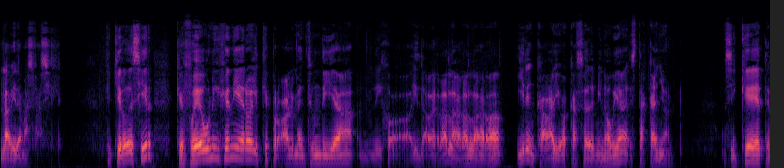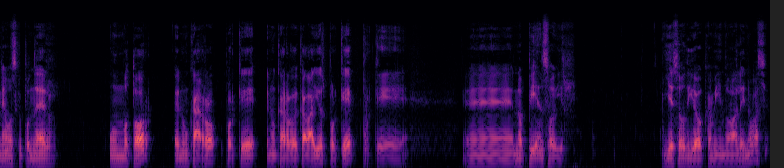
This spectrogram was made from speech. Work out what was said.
la vida más fácil. ¿Qué quiero decir? Que fue un ingeniero el que probablemente un día dijo, Ay, la verdad, la verdad, la verdad, ir en caballo a casa de mi novia está cañón. Así que tenemos que poner un motor en un carro. ¿Por qué? En un carro de caballos. ¿Por qué? Porque eh, no pienso ir. Y eso dio camino a la innovación.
